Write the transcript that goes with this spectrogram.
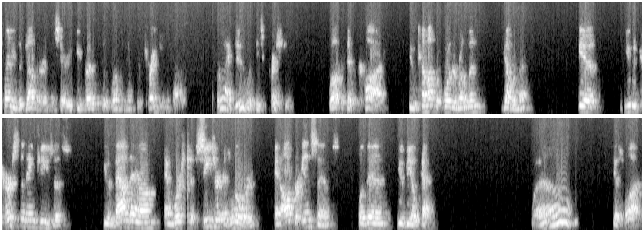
Pliny the governor in this area. He wrote to the Roman Emperor Trajan about it. What do I do with these Christians? Well, if they're caught, you come up before the Roman government. If you would curse the name Jesus, you would bow down and worship Caesar as Lord and offer incense, well, then you'd be okay. Well, guess what?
